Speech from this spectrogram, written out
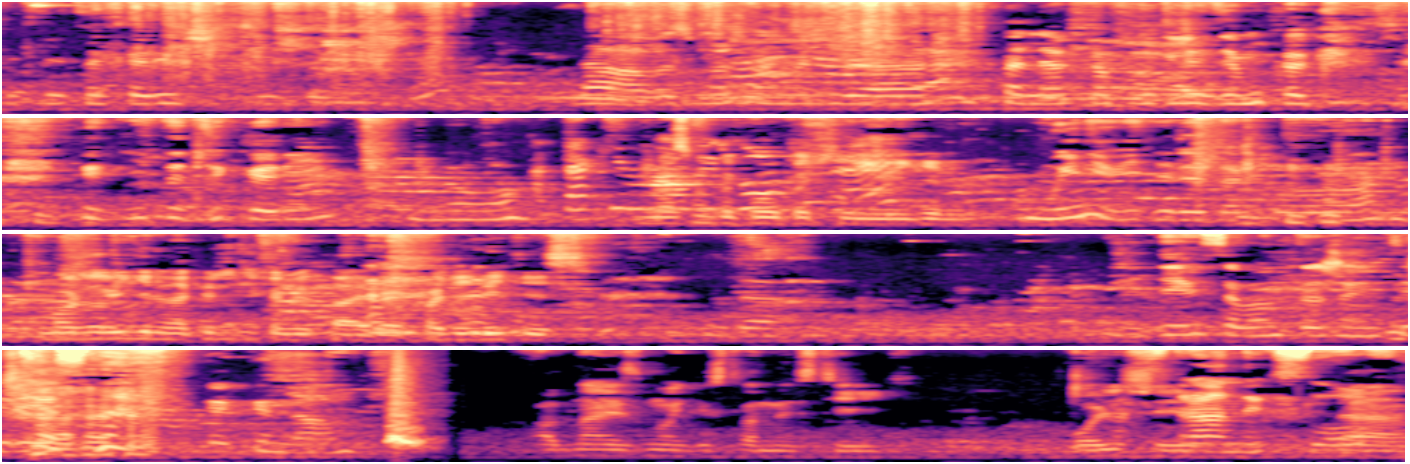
Какие-то корешки. Да, возможно, мы для поляков выглядим как какие-то дикари, но У нас мы такого точно не видели. Мы не видели такого. да. Может, увидели, напишите в комментариях, поделитесь. Да. Надеемся, вам тоже интересно, как и нам. Одна из многих странностей Польши. Странных слов. Да,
